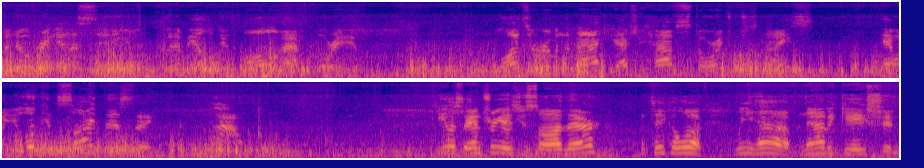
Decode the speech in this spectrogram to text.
maneuvering in the city. Going to be able to do all of that for you. Lots of room in the back. You actually have storage, which is nice. And when you look inside this thing, wow. Keyless entry, as you saw there. And take a look. We have navigation,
